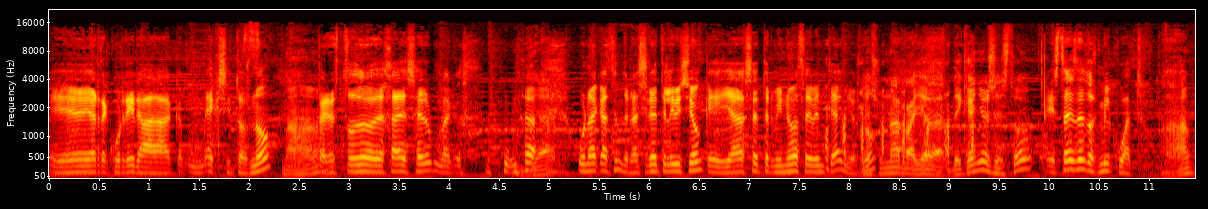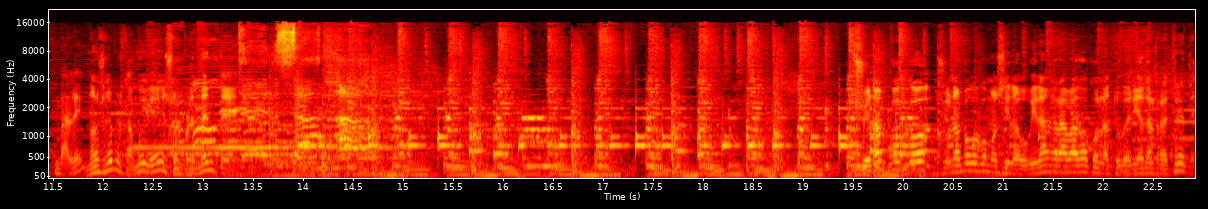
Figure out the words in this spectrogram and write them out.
eh, recurrir a éxitos, ¿no? Ajá. Pero esto deja de ser una, una canción de una serie de televisión que ya se terminó hace 20 años, ¿no? Es una rayada. ¿De qué año es esto? Esta es de 2004. Ah, Vale. No sé, pero está muy bien, sorprendente. Suena un poco, suena un poco como si lo hubieran grabado con la tubería del retrete.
